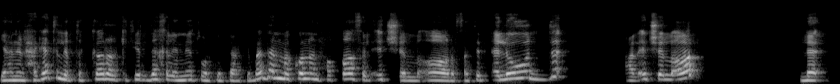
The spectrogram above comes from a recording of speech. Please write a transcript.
يعني الحاجات اللي بتتكرر كتير داخل ال network بتاعتي. بدل ما كنا نحطها في ال HLR فتبقى load على ال HLR لا.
